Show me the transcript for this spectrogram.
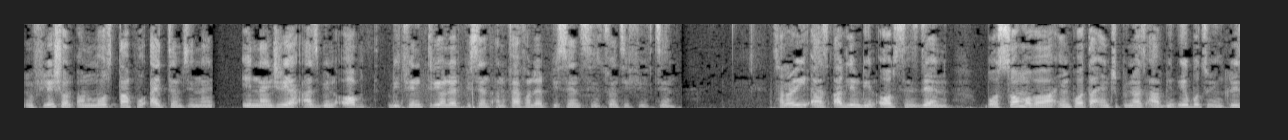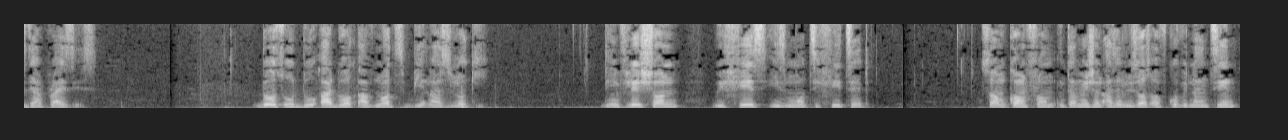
Inflation on most staple items in, in Nigeria has been up between 300% and 500% since 2015. Salary has hardly been up since then, but some of our importer entrepreneurs have been able to increase their prices. Those who do hard work have not been as lucky. The inflation we face is motivated. Some come from intervention as a result of COVID 19.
